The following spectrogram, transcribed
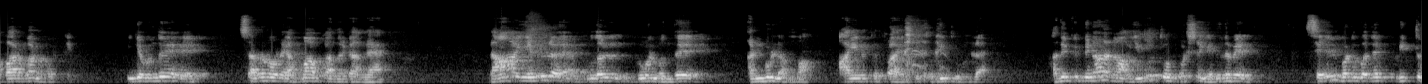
அபாரமான ஒர்க் இங்க வந்து சரவணோடைய அம்மா உட்கார்ந்துருக்காங்க. நான் எழுதுற முதல் நூல் வந்து அன்புள்ள அம்மா ஆயிரத்தி தொள்ளாயிரத்தி தொண்ணூத்தி ஒண்ணுல. அதுக்கு பின்னால நான் இருபத்தோரு வருஷம் எழுதவே இல்லை. செயல்படுவது பிடித்து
